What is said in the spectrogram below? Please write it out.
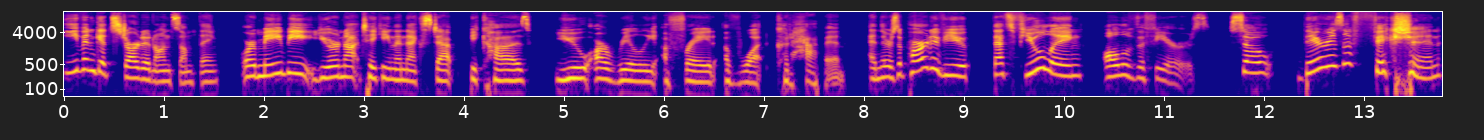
even get started on something. Or maybe you're not taking the next step because you are really afraid of what could happen. And there's a part of you that's fueling all of the fears. So there is a fiction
